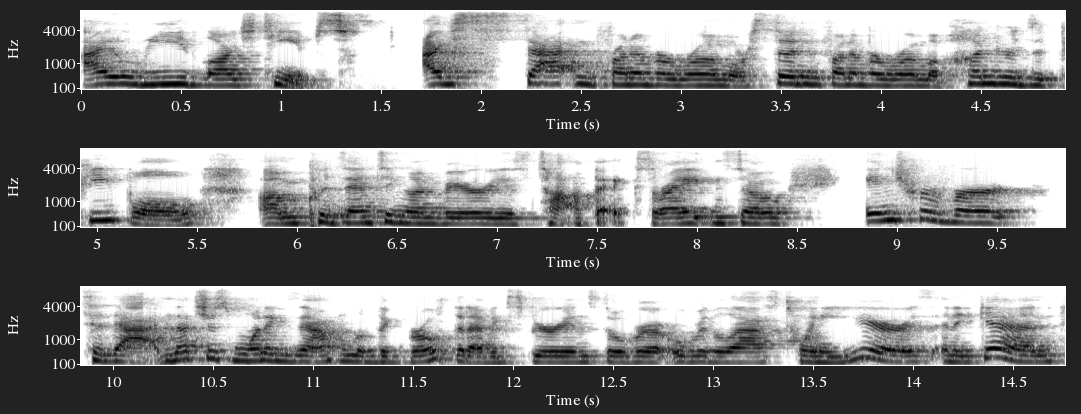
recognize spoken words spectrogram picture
I lead large teams. I've sat in front of a room or stood in front of a room of hundreds of people um, presenting on various topics, right? And so introvert to that. And that's just one example of the growth that i've experienced over over the last 20 years. And again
